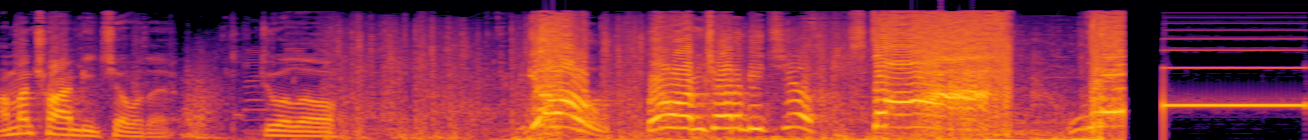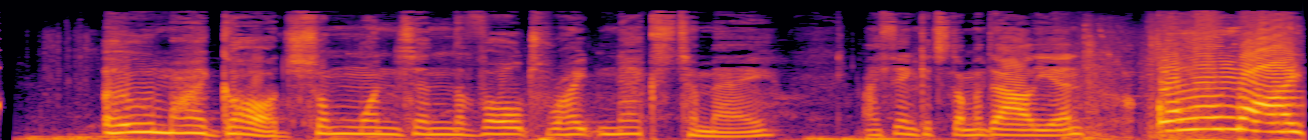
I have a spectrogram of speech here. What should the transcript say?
I'm gonna try and be chill with it. Do a little. Yo, bro, I'm trying to be chill. Stop! What? Oh my God! Someone's in the vault right next to me. I think it's the medallion. Oh my!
